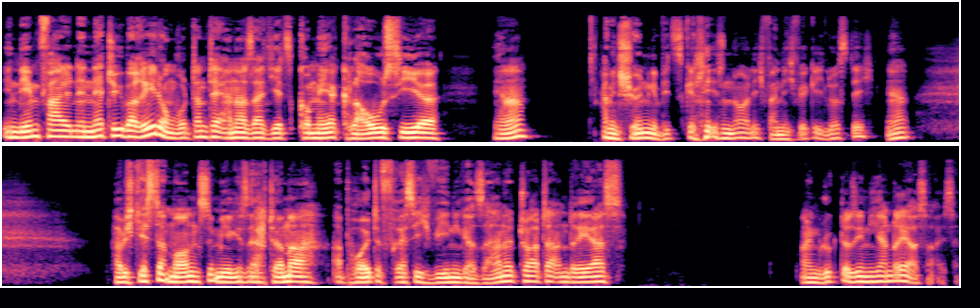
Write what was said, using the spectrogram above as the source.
in dem Fall eine nette Überredung, wo Tante Erna sagt, jetzt komm her, Klaus hier. Ja, habe einen schönen Witz gelesen neulich, fand ich wirklich lustig. Ja, habe ich gestern Morgen zu mir gesagt, hör mal, ab heute fresse ich weniger Sahnetorte, Andreas. Ein Glück, dass ich nicht Andreas heiße.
